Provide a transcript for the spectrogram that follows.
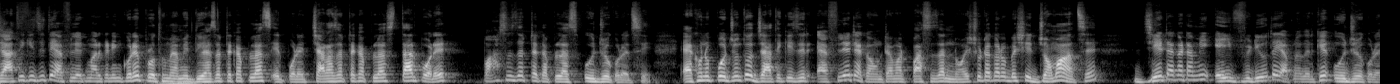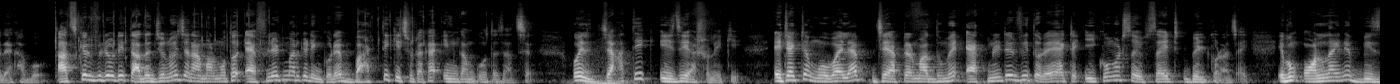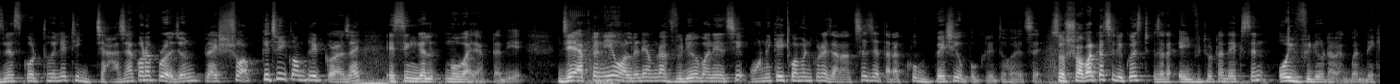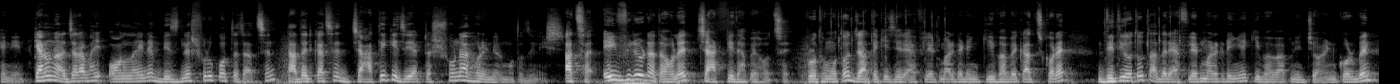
জাতিকিজিতে affiliate marketing করে প্রথমে আমি দুই হাজার টাকা প্লাস এরপরে চার হাজার টাকা প্লাস তারপরে পাঁচ হাজার টাকা প্লাস উইথড্র করেছি। এখনও পর্যন্ত জাতিকিজির অ্যাফিলিয়েট অ্যাকাউন্টে আমার পাঁচ হাজার নয়শো টাকারও বেশি জমা আছে। যে টাকাটা আমি এই ভিডিওতেই আপনাদেরকে উইড্রো করে দেখাবো। আজকের ভিডিওটি তাদের জন্যই যারা আমার মতো অ্যাফিলিয়েট মার্কেটিং করে বাড়তি কিছু টাকা ইনকাম করতে চাচ্ছেন ওয়েল জাতিক ইজি আসলে কি? এটা একটা মোবাইল অ্যাপ যে অ্যাপটার মাধ্যমে এক মিনিটের ভিতরে একটা ই কমার্স ওয়েবসাইট বিল্ড করা যায় এবং অনলাইনে বিজনেস করতে হলে ঠিক যা যা করা প্রয়োজন প্রায় সব কিছুই কমপ্লিট করা যায় এই সিঙ্গেল মোবাইল অ্যাপটা দিয়ে। যে অ্যাপটা নিয়ে অলরেডি আমরা ভিডিও বানিয়েছি, অনেকেই কমেন্ট করে জানাচ্ছে যে তারা খুব বেশি উপকৃত হয়েছে। সো সবার কাছে রিকোয়েস্ট যারা এই ভিডিওটা দেখছেন, ওই ভিডিওটাও একবার দেখে নিন। কেননা, যারা ভাই অনলাইনে বিজনেস শুরু করতে চাচ্ছেন, তাদের কাছে জাতিকে যে একটা সোনার হরিণের মতো জিনিস। আচ্ছা এই ভিডিওটা তাহলে চারটি ধাপে হচ্ছে। প্রথমত জাতি কিজির অ্যাফিলিয়েট মার্কেটিং কীভাবে কাজ করে? দ্বিতীয়ত, তাদের অ্যাফিলিয়েট মার্কেটিংয়ে কীভাবে আপনি জয়েন করবেন?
